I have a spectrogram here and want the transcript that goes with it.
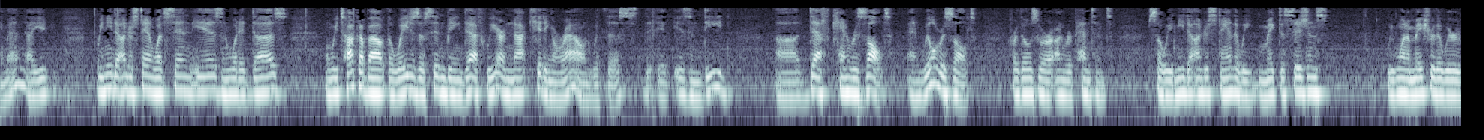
Amen? You, we need to understand what sin is and what it does. When we talk about the wages of sin being death, we are not kidding around with this. It is indeed uh, death can result and will result for those who are unrepentant. So we need to understand that we make decisions. We want to make sure that we're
